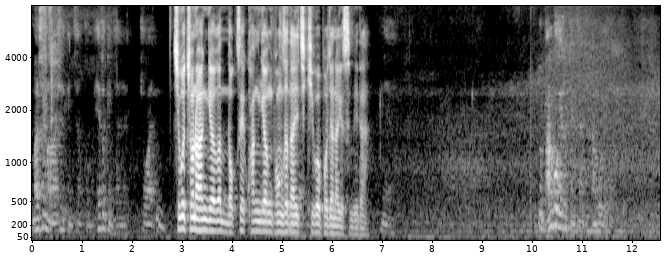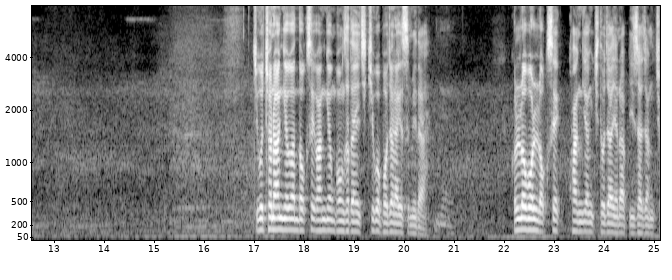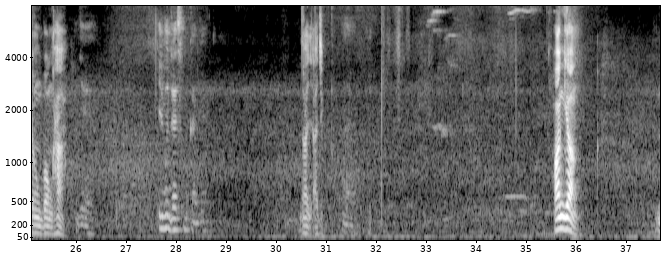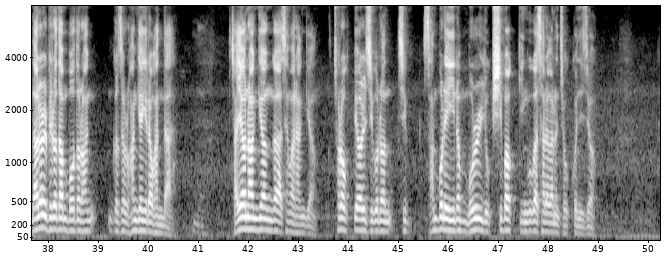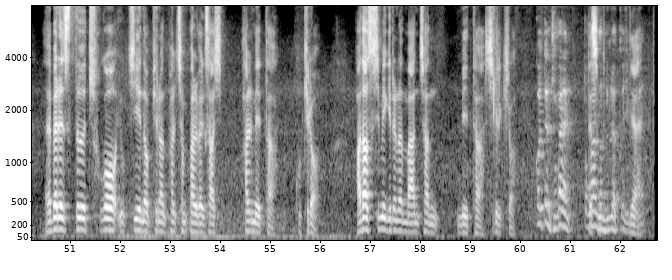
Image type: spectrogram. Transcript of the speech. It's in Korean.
말씀 안 하셔도 괜찮고 해도 괜찮아요. 좋아요. 지구촌 환경은 녹색 환경 봉사단이 지키고 보존하겠습니다. 네. 이거 반복해서 괜찮아요. 반복해서. 지구촌 환경은 녹색 환경 봉사단이 지키고 보존하겠습니다. 네. 글로벌 녹색 환경 지도자 연합 이사장 정봉하. 이제 1분 됐습니까 이제? 아, 아직 네. 환경 나를 비롯한 모든 환, 것을 환경이라고 한다. 네. 자연 환경과 생활 환경. 초록별 지구는 지, 3분의 1은 물 60억 인구가 살아가는 조건이죠. 에베레스트 초고 육지의 높이는 8,848m, 9km. 바다 수심의 길이는 11,000m, 11km. 끌 때는 중간에 동그란 거 됐습니다. 눌러 끄집니다. 예.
